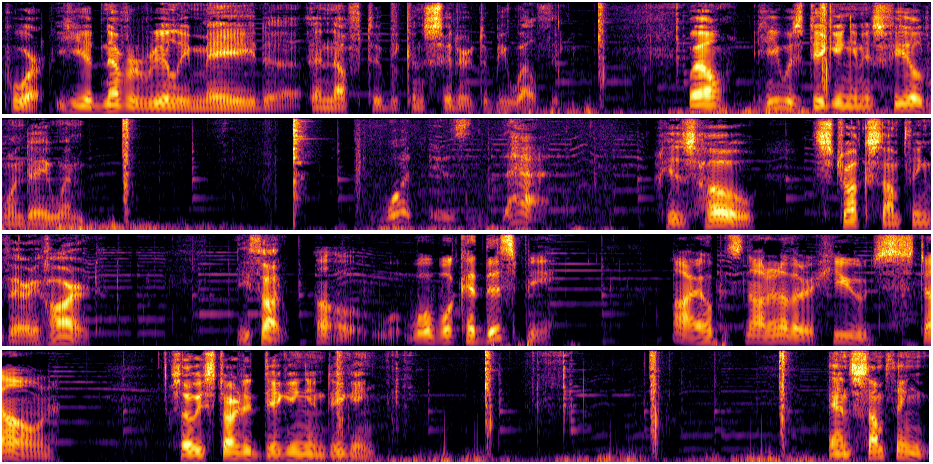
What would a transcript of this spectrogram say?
poor. He had never really made uh, enough to be considered to be wealthy. Well, he was digging in his field one day when What is that? His hoe struck something very hard. He thought, Oh, well, what could this be? Oh, I hope it's not another huge stone. so he started digging and digging. And something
